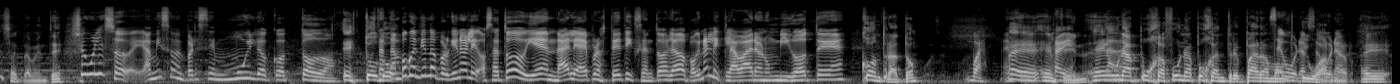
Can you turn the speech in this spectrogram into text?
Exactamente. Yo igual eso, a mí eso me parece muy loco todo. Es O todo- sea, tampoco entiendo por qué no le. O sea, todo bien, dale, hay prosthetics en todos lados. ¿Por qué no le clavaron un bigote? Contrato. Bueno, en fin. Eh, en está fin, bien. eh, una puja, fue una puja entre Paramount Seguro, y. Warner. Eh,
